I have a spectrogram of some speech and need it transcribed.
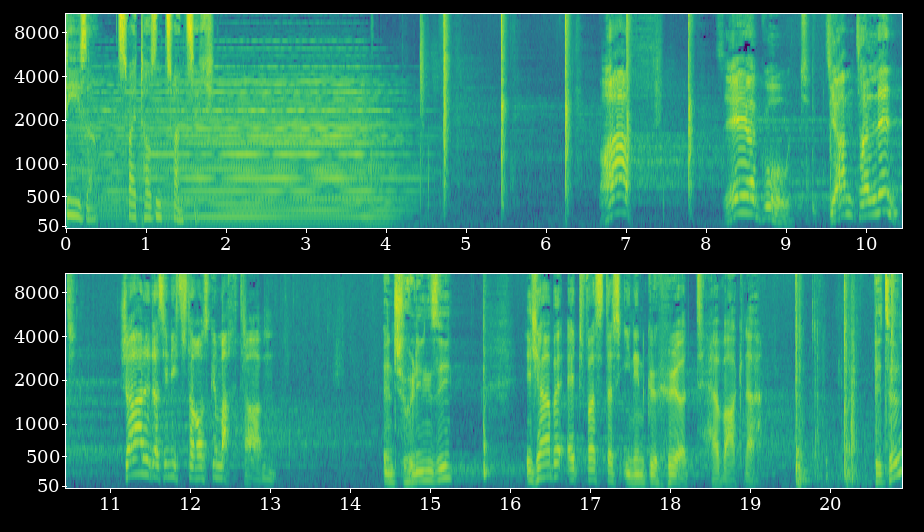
dieser 2020. Ah, sehr gut. Sie haben Talent. Schade, dass Sie nichts daraus gemacht haben. Entschuldigen Sie? Ich habe etwas, das Ihnen gehört, Herr Wagner. Bitte?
